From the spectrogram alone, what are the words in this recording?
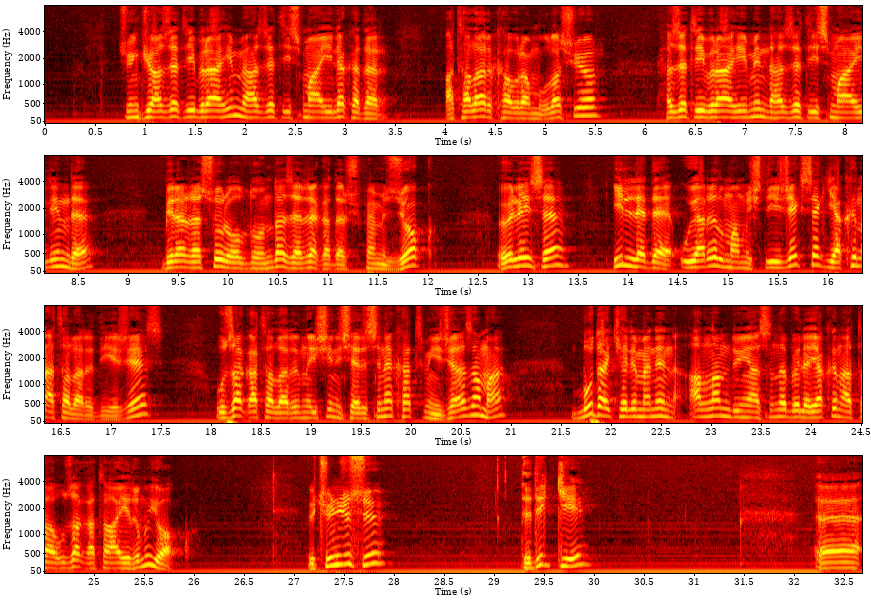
Çünkü Hz. İbrahim ve Hz. İsmail'e kadar atalar kavramı ulaşıyor. Hz. İbrahim'in de Hz. İsmail'in de birer Resul olduğunda zerre kadar şüphemiz yok. Öyleyse ille de uyarılmamış diyeceksek yakın ataları diyeceğiz. Uzak atalarını işin içerisine katmayacağız ama bu da kelimenin anlam dünyasında böyle yakın ata uzak ata ayrımı yok. Üçüncüsü dedik ki e,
